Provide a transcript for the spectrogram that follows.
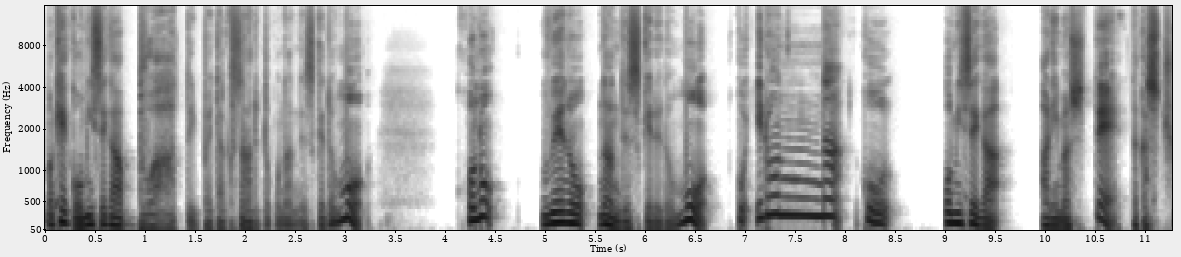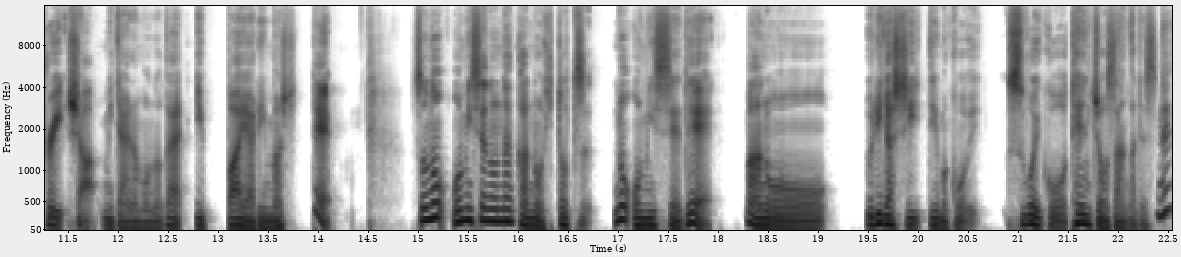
まあ、結構お店がブワーっといっぱいたくさんあるとこなんですけども、この上野なんですけれども、こういろんな、こう、お店がありまして、なんかストリートショップみたいなものがいっぱいありまして、そのお店の中の一つのお店で、まあ、あの売り出しっていう、こう、すごいこう、店長さんがですね、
